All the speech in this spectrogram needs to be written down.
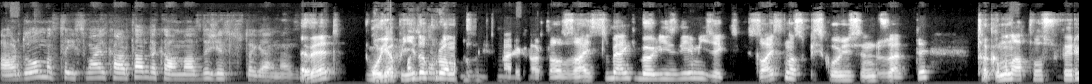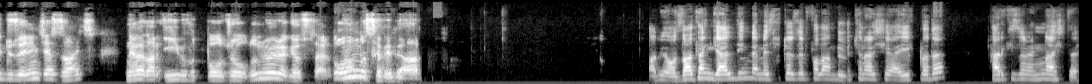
Arda olmasa İsmail Kartal da kalmazdı, Jesus da gelmezdi. Evet. O yapıyı da kuramazdı İsmail Kartal. Zayt'sı belki böyle izleyemeyecektik. Zayt nasıl psikolojisini düzeltti? Takımın atmosferi düzelince Zayt ne kadar iyi bir futbolcu olduğunu öyle gösterdi. Onun da sebebi Arda. Abi o zaten geldiğinde Mesut Özil falan bütün her şeyi ayıkladı. Herkesin önünü açtı.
